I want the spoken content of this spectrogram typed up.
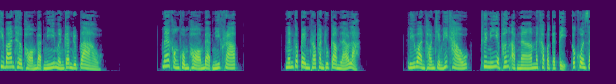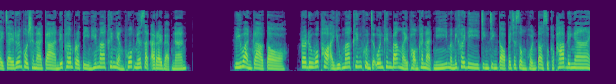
ที่บ้านเธอผอมแบบนี้เหมือนกันหรือเปล่า แม่ของผมผอมแบบนี้ครับ งั้นก็เป็นเพราะพันธุกรรมแล้วล่ะลิวานถอนเข็มให้เขาคืนนี้อย่าเพิ่งอาบน้ำนะคะ ปกติก็ควรใส่ใจเรื่องโภชนาการด้วยเพิ่มโปรตีนให้มากขึ้นอย่างพวกเนื้อสัตว์อะไรแบบนั้น ลิหวานกล่าวต่อ เราดูว่าพออายุมากขึ้นคุณจะอ้วนขึ้นบ้างไหมผอมขนาดนี้มันไม่ค่อยดี จริง ๆ ต่อไปจะส่งผลต่อสุขภาพได้ง่าย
